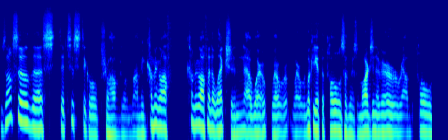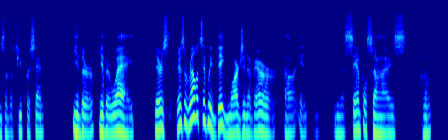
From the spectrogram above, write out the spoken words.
There's also the statistical problem. I mean, coming off coming off an election uh, where where we're, where we're looking at the polls and there's a margin of error around the polls of a few percent either either way. There's there's a relatively big margin of error uh, in in the sample size of,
